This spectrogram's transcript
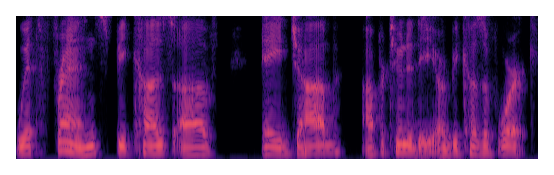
with friends because of a job opportunity or because of work.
